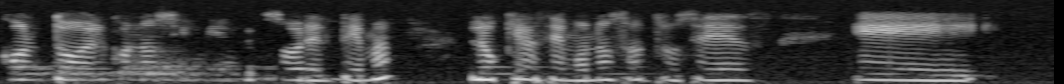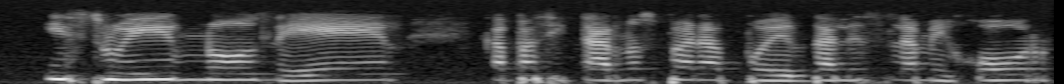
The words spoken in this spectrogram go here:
con todo el conocimiento sobre el tema. Lo que hacemos nosotros es eh, instruirnos, leer, capacitarnos para poder darles la mejor,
